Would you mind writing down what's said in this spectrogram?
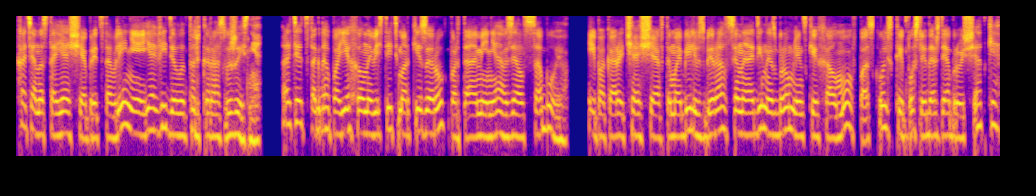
хотя настоящее представление я видела только раз в жизни. Отец тогда поехал навестить маркиза Рокпорта, а меня взял с собою. И пока рычащий автомобиль взбирался на один из бромлинских холмов по скользкой после дождя брусчатке,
